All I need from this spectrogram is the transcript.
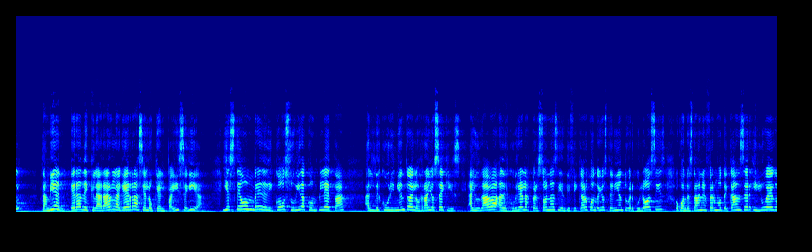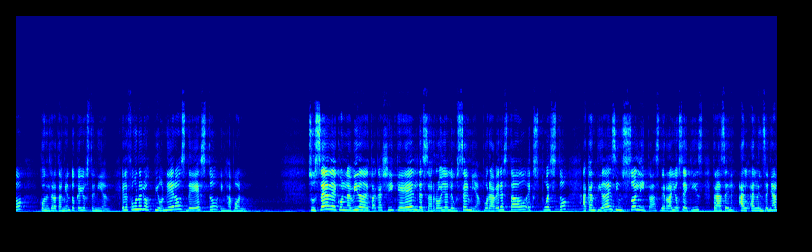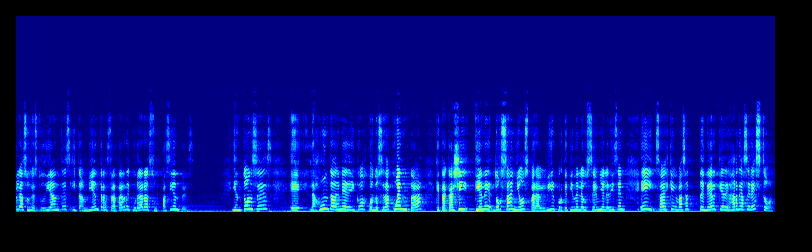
también era declarar la guerra hacia lo que el país seguía. Y este hombre dedicó su vida completa al descubrimiento de los rayos X. Ayudaba a descubrir a las personas, identificar cuando ellos tenían tuberculosis o cuando estaban enfermos de cáncer y luego con el tratamiento que ellos tenían. Él fue uno de los pioneros de esto en Japón. Sucede con la vida de Takashi que él desarrolla leucemia por haber estado expuesto a cantidades insólitas de rayos X tras al, enseñarle a sus estudiantes y también tras tratar de curar a sus pacientes. Y entonces eh, la junta de médicos, cuando se da cuenta que Takashi tiene dos años para vivir porque tiene leucemia, le dicen, hey, ¿sabes qué? Vas a tener que dejar de hacer esto.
